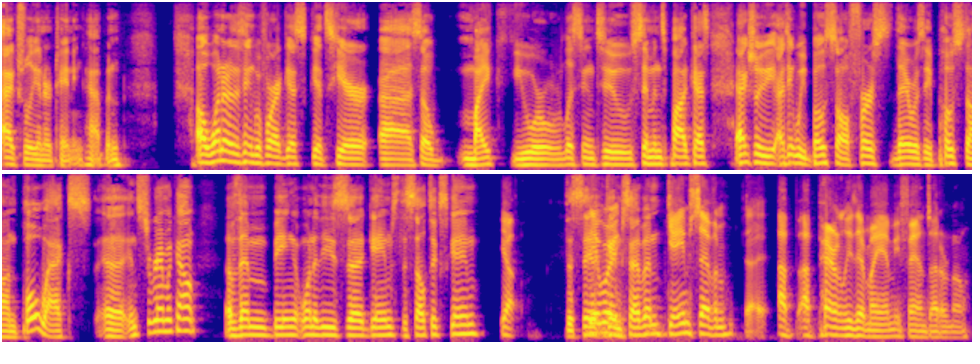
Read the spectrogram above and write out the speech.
actually entertaining happen. Oh, one other thing before our guest gets here. Uh, so, Mike, you were listening to Simmons' podcast. Actually, I think we both saw first there was a post on Polwax uh, Instagram account of them being at one of these uh, games, the Celtics game. Yeah. the They sa- were- game seven. Game seven. Uh, apparently, they're Miami fans. I don't know.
